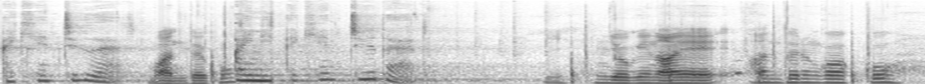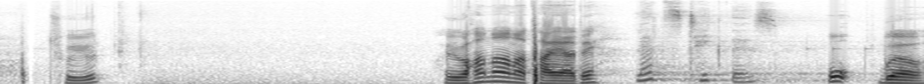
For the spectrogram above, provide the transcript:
I can't do that. 뭐 안 되고 I need. I can't do that. 이- 여긴 아예 안 되는 것 같고 조율? 아, 이거 하나하나 다 해야 돼? Let's take this. 어? 뭐야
